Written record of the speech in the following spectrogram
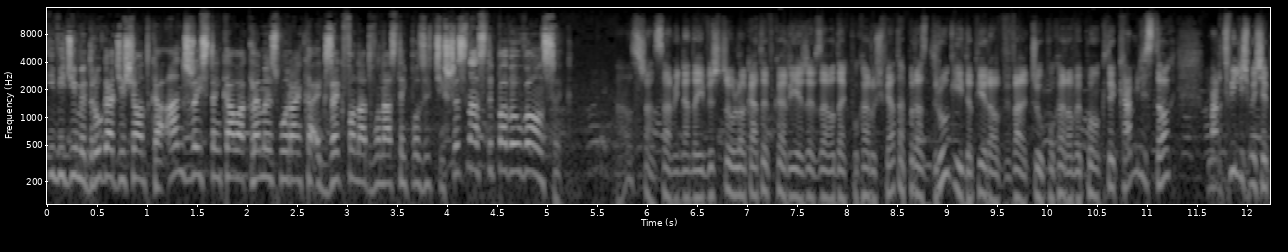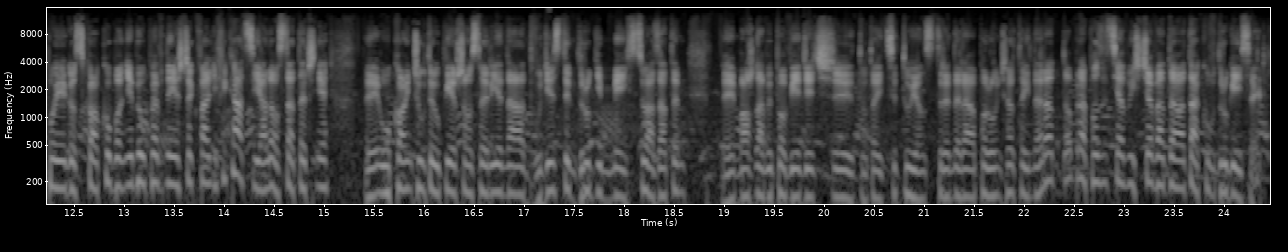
i widzimy druga dziesiątka. Andrzej Stękała, Klemens Murańka, egzekwo na dwunastej pozycji. Szesnasty Paweł Wąsek. No, z szansami na najwyższą lokatę w karierze w zawodach Pucharu Świata. Po raz drugi dopiero wywalczył pucharowe punkty. Kamil Stoch, martwiliśmy się po jego skoku, bo nie był pewny jeszcze kwalifikacji, ale ostatecznie y, ukończył tę pierwszą serię na 22 miejscu, a zatem y, można by powiedzieć, y, tutaj cytując trenera Apolonia Steinera, dobra pozycja wyjściowa do ataku w drugiej serii.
